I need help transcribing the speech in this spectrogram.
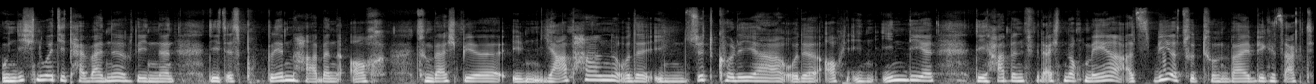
und nicht nur die Taiwanerinnen, die das Problem haben, auch zum Beispiel in Japan oder in Südkorea oder auch in Indien, die haben vielleicht noch mehr als wir zu tun, weil, wie gesagt,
